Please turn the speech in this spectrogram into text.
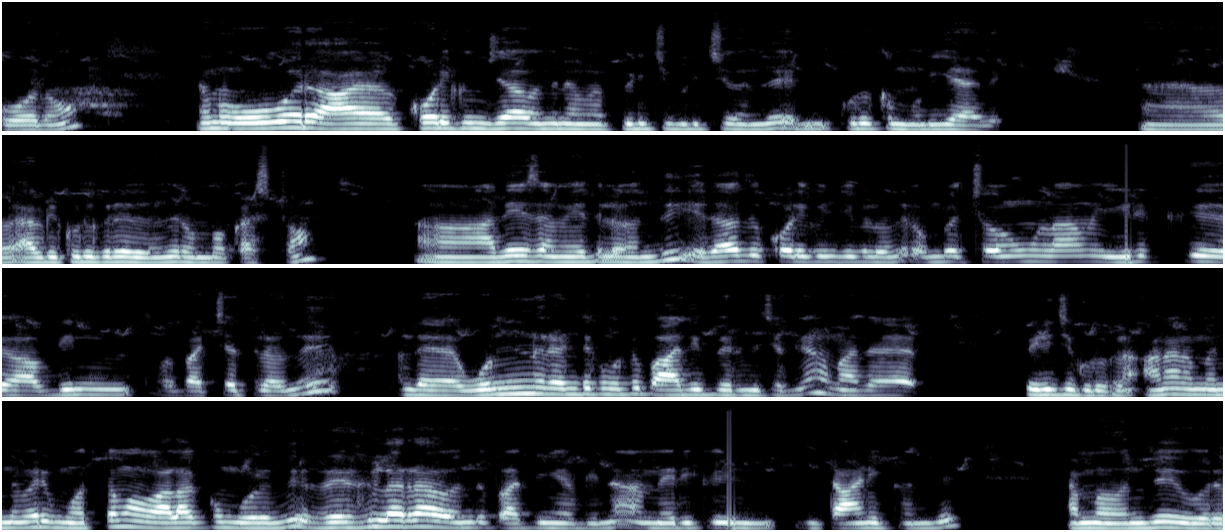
போதும். நம்ம ஒவ்வொரு கோழி குஞ்சாக வந்து நம்ம பிடிச்சு பிடிச்சு வந்து கொடுக்க முடியாது. அப்படி கொடுக்குறது வந்து ரொம்ப கஷ்டம். அதே சமயத்தில் வந்து ஏதாவது கோழி குஞ்சுகள் வந்து ரொம்ப சோமலாமல் இருக்குது அப்படின்னு ஒரு பட்சத்தில் வந்து அந்த ஒன்று ரெண்டுக்கு மட்டும் பாதிப்பு இருந்துச்சு அப்படின்னா நம்ம அதை பிரித்து கொடுக்கலாம். ஆனால் நம்ம இந்த மாதிரி மொத்தமாக வளர்க்கும் பொழுது ரெகுலராக வந்து பார்த்தீங்க அப்படின்னா அமெரிக்கன் டானிக் வந்து நம்ம வந்து ஒரு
